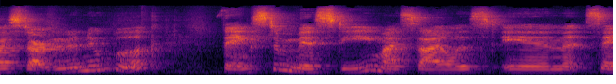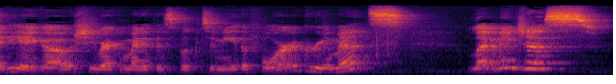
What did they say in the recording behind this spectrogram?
I started a new book thanks to Misty, my stylist in San Diego. She recommended this book to me, The Four Agreements. Let me just,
